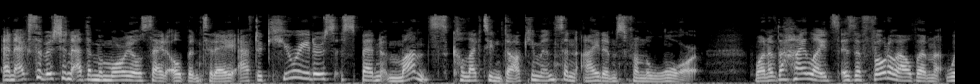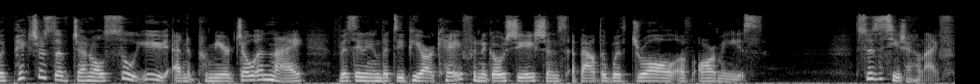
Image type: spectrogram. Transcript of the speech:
An exhibition at the memorial site opened today after curators spent months collecting documents and items from the war. One of the highlights is a photo album with pictures of General Su Yu and Premier Zhou Enlai visiting the DPRK for negotiations about the withdrawal of armies. Live.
